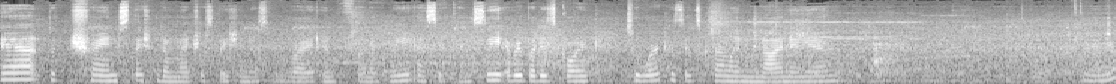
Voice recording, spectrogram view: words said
And the train station the metro station is right in front of me as you can see. Everybody's going to work because it's currently 9 a.m and yeah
